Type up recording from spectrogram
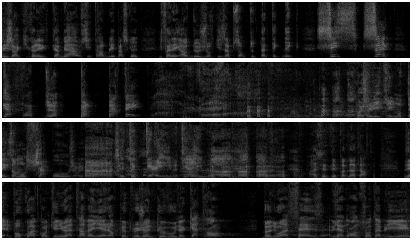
les gens qui connaissent les caméras aussi tremblaient parce qu'il fallait en deux jours qu'ils absorbent toute la technique. 6, 5, 4, 3, 2, partez Moi, j'avais écrit mon texte dans mon chapeau. j'avais- C'était terrible, terrible. Ah, c'était pas de la tarte. Pourquoi continuer à travailler alors que plus jeune que vous de 4 ans, Benoît XVI vient de rendre son tablier?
